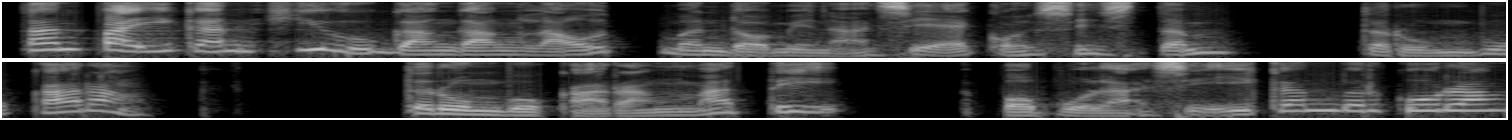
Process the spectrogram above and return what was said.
Tanpa ikan hiu, ganggang laut mendominasi ekosistem terumbu karang. Terumbu karang mati, populasi ikan berkurang,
